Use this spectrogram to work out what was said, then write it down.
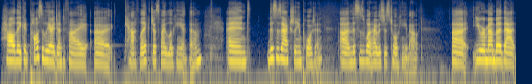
how they could possibly identify a Catholic just by looking at them. And this is actually important. Uh, and this is what I was just talking about. Uh, you remember that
